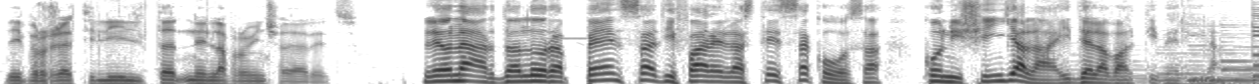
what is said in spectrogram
dei progetti LILT nella provincia di Arezzo. Leonardo allora pensa di fare la stessa cosa con i cinghialai della Val Tiberina.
